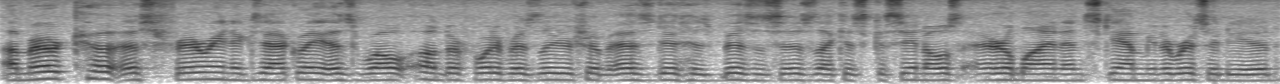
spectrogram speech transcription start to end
America is faring exactly as well under 45's leadership as did his businesses, like his casinos, airline, and scam university did.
